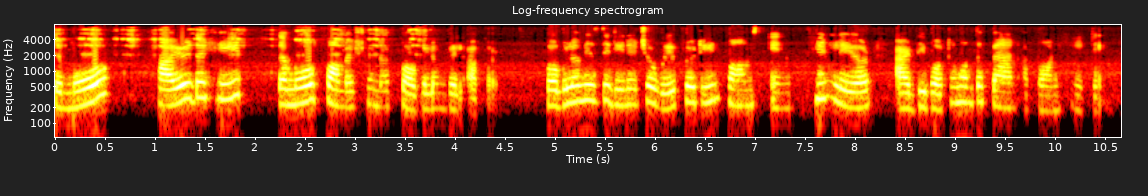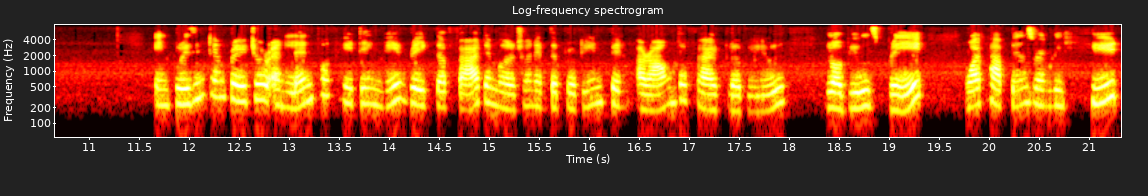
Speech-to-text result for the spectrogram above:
The more higher the heat, the more formation of coagulum will occur. Coagulum is the denatured whey protein forms in thin layer at the bottom of the pan upon heating. Increasing temperature and length of heating may break the fat emulsion if the protein film around the fat globule, globules break. What happens when we heat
